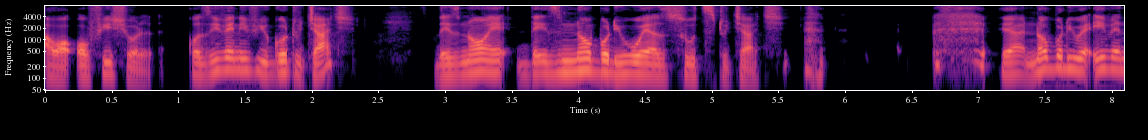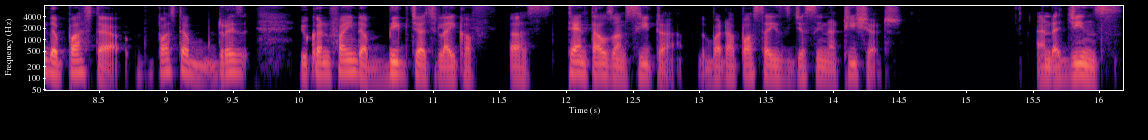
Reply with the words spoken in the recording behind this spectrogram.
our official. Because even if you go to church there's no there's nobody who wears suits to church. Yeah nobody wear even the pastor pastor dress you can find a big church like a, a s- 10000 seater but a pastor is just in a t-shirt and a jeans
